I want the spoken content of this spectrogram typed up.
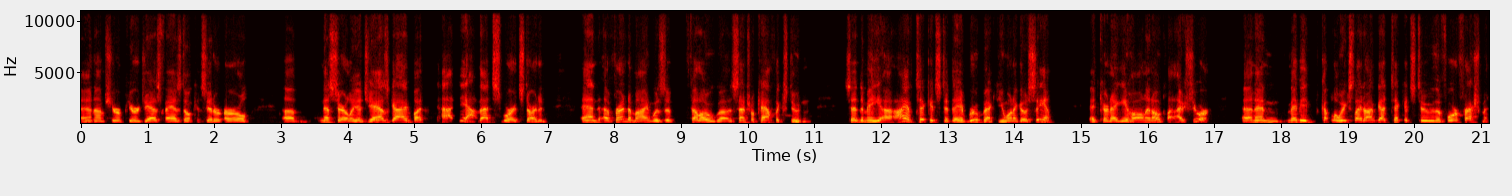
and I'm sure pure jazz fans don't consider Earl uh, necessarily a jazz guy, but uh, yeah, that's where it started. And a friend of mine was a fellow uh, Central Catholic student. Said to me, uh, "I have tickets to Dave Brubeck. Do you want to go see him?" at Carnegie Hall in Oakland. I'm sure. And then maybe a couple of weeks later, I've got tickets to the four freshmen.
